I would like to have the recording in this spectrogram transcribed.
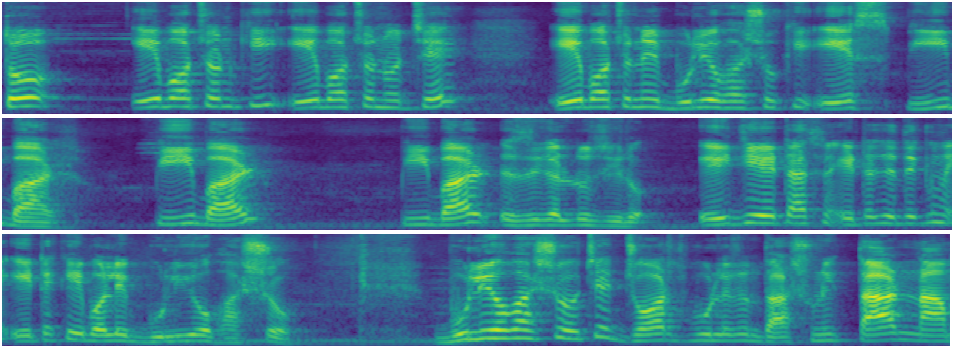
তো এ বচন কি? এ বচন হচ্ছে, এ বচনের বুলীয় ভাষ্য কি? S, P bar. P bar P bar equal to zero এই যে এটা আছে, এটা যে দেখলেন, এটাকেই বলে বুলীয় ভাষ্য। বুলীয় ভাষ্য হচ্ছে জর্জ বুল একজন দার্শনিক, তার নাম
